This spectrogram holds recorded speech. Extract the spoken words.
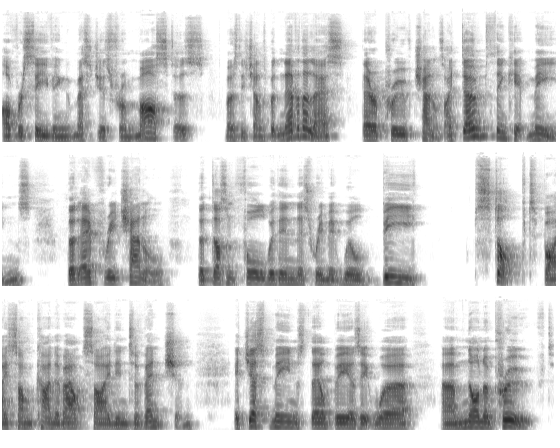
of receiving messages from masters, most of these channels, but nevertheless, they're approved channels. I don't think it means that every channel that doesn't fall within this remit will be stopped by some kind of outside intervention. It just means they'll be, as it were, um, non approved.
